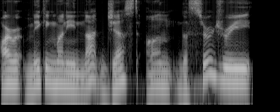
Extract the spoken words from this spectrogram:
are making money not just on the surgery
